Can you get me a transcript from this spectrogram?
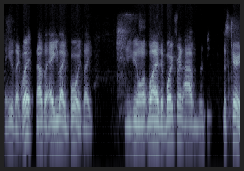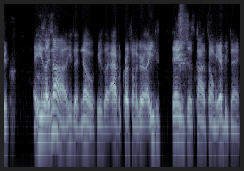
And he was like, "What?" And I was like, "Hey, you like boys? Like, you want one as a boyfriend?" I'm just curious. And he's like, "Nah." He said, "No." He was like, "I have a crush on a girl." Like, he then he just kind of told me everything.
